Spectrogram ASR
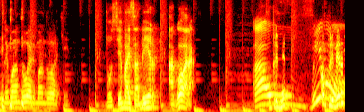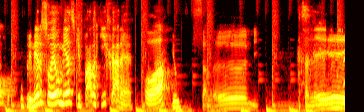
Ele mandou, ele mandou aqui. Você vai saber agora. Ao O primeiro- o primeiro- O primeiro sou eu mesmo que falo aqui, cara. Ó. Salame. Essa lei.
